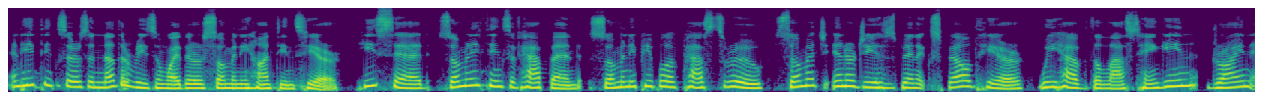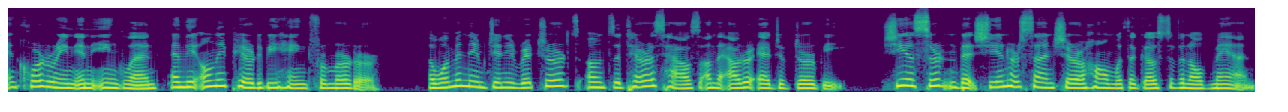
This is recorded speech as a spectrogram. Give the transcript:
and he thinks there's another reason why there are so many hauntings here. He said, So many things have happened, so many people have passed through, so much energy has been expelled here. We have the last hanging, drawing, and quartering in England, and the only peer to be hanged for murder. A woman named Jenny Richards owns the terrace house on the outer edge of Derby. She is certain that she and her son share a home with the ghost of an old man.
